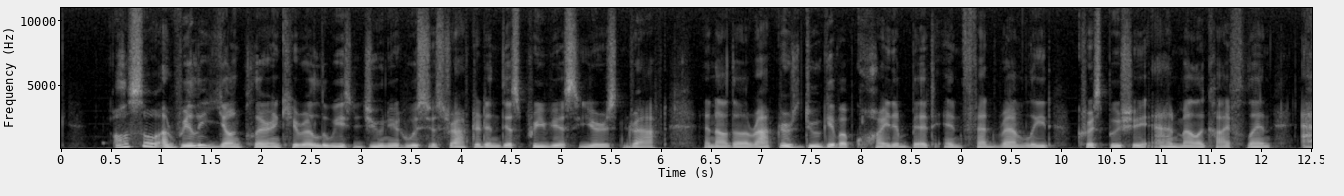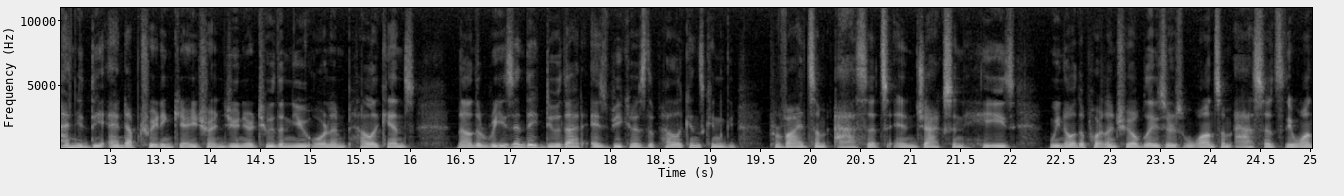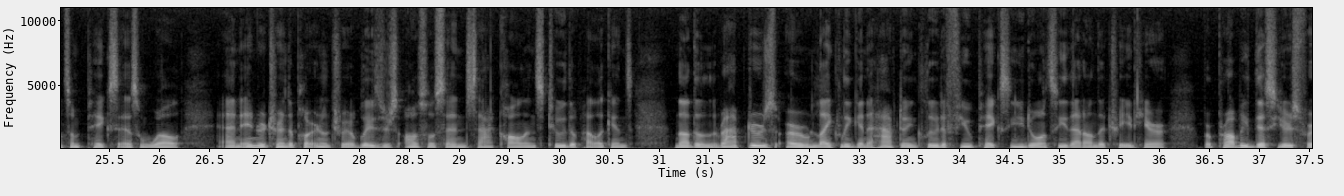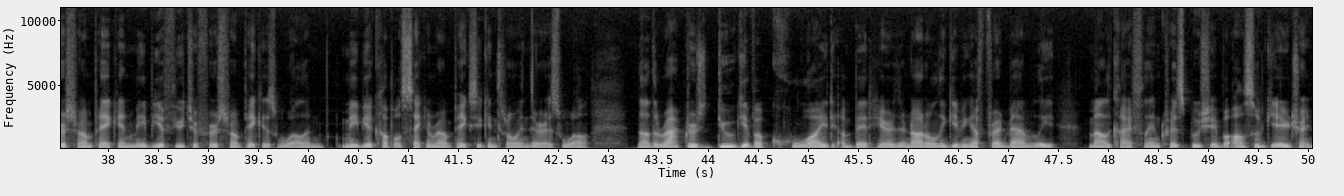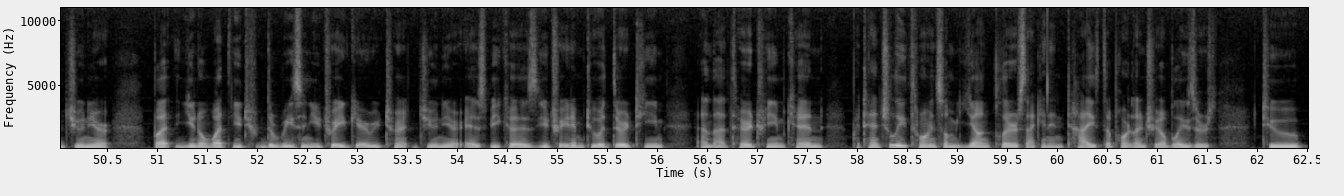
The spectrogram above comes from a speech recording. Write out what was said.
also a really young player in Kira Lewis Jr., who was just drafted in this previous year's draft. And now the Raptors do give up quite a bit in Fred lead, Chris Boucher, and Malachi Flynn. And they end up trading Gary Trent Jr. to the New Orleans Pelicans. Now, the reason they do that is because the Pelicans can provide some assets in Jaxson Hayes we know the Portland Trailblazers want some assets, they want some picks as well. And in return, the Portland Trailblazers also send Zach Collins to the Pelicans. Now, the Raptors are likely going to have to include a few picks. You don't see that on the trade here, but probably this year's first round pick and maybe a future first round pick as well. And maybe a couple second round picks you can throw in there as well. Now, the Raptors do give up quite a bit here. They're not only giving up Fred VanVleet, Malachi Flynn, Chris Boucher, but also Gary Trent Jr., but you know what? You the reason you trade Gary Trent Jr. is because you trade him to a third team, and that third team can potentially throw in some young players that can entice the Portland Trailblazers to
